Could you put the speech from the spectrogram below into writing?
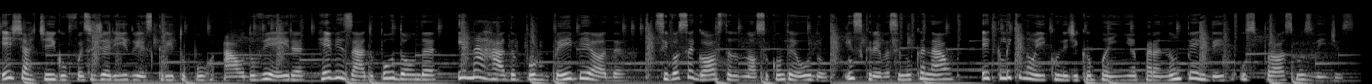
Este artigo foi sugerido e escrito por Aldo Vieira, revisado por Donda e narrado por Baby Yoda. Se você gosta do nosso conteúdo, inscreva-se no canal e clique no ícone de campainha para não perder os próximos vídeos.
